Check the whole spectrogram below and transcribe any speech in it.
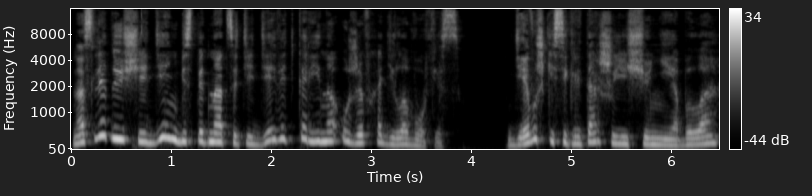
На следующий день без пятнадцати девять Карина уже входила в офис. Девушки-секретарши еще не было.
